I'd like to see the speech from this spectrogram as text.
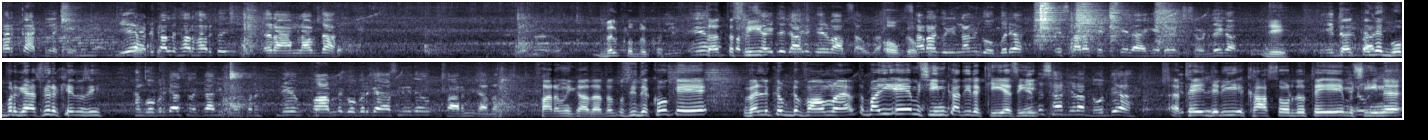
ਪਰ ਘੱਟ ਲੱਗੇ। ਜੇ ਅੱਜ ਕੱਲ ਹਰ ਹਰ ਕੋਈ ਆਰਾਮ ਲੱਭਦਾ। ਬਿਲਕੁਲ ਬਿਲਕੁਲ। ਤਾਂ ਤਸਵੀਰ ਸਾਈਡ ਤੇ ਜਾ ਕੇ ਫਿਰ ਵਾਪਸ ਆਊਗਾ। ਸਾਰਾ ਓਕੇ। ਜਿੰਨਾ ਵੀ ਗੋਬਰ ਆ ਇਹ ਸਾਰਾ ਖਿੱਚ ਕੇ ਲੈ ਕੇ ਇਹਦੇ ਵਿੱਚ ਸੁੱਟ ਦੇਗਾ। ਜੀ। ਤੇ ਕਹਿੰਦੇ ਗੋਬਰ ਗੈਸ ਵੀ ਰੱਖੀ ਤੁਸੀਂ? ਹਾਂ ਗੋਬਰ ਗੈਸ ਲੱਗਾ ਜੀ ਪ੍ਰੋਪਰ ਜੇ ਫਾਰਮ ਦੇ ਗੋਬਰ ਗੈਸ ਨਹੀਂ ਤੇ ਫਾਰਮ ਹੀ ਕਰਦਾ ਫਾਰਮ ਹੀ ਕਾਦਾ ਤਾਂ ਤੁਸੀਂ ਦੇਖੋ ਕਿ ਵੈਲ ਇਕਵਿਪਡ ਫਾਰਮ ਹੈ ਤਾਂ ਭਾਜੀ ਇਹ ਮਸ਼ੀਨ ਕਾਦੀ ਰੱਖੀ ਹੈ ਅਸੀਂ? ਇਹਦੇ ਸਰ ਜਿਹੜਾ ਦੁੱਧ ਆ ਇੱਥੇ ਜਿਹੜੀ ਖਾਸ ਤੌਰ ਦੇ ਉੱਤੇ ਇਹ ਮਸ਼ੀਨ ਹੈ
